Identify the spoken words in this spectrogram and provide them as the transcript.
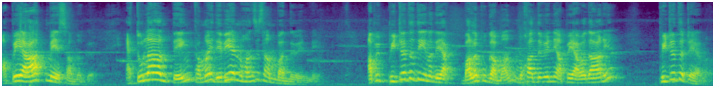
අපේ ආත්මය සමග. ඇතුලාන්තයෙන් තමයි දෙවියන් වහන්සේ සම්බන්ධ වෙන්නේ. අපි පිටත තියෙන දෙයක් බලපු ගමන් මොකද්ද වෙන්නේ අපේ අවධානය පිටතට යනවා.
